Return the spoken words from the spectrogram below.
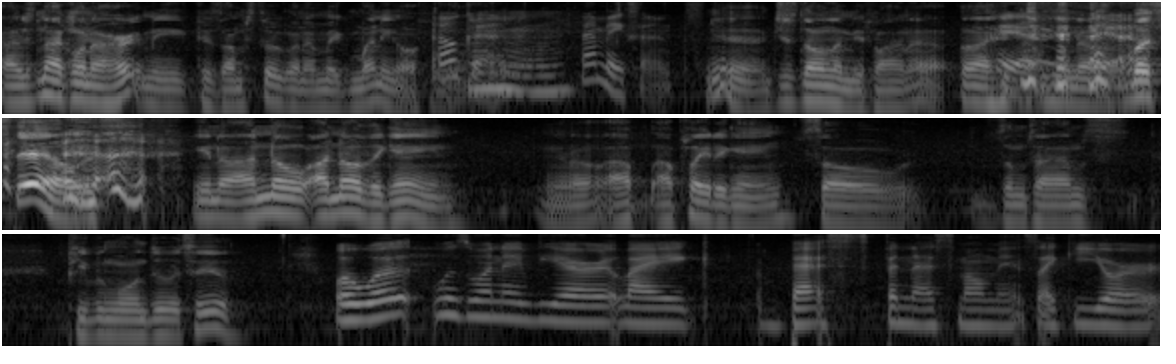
uh, it's not going to hurt me because I'm still going to make money off of Okay, it. that makes sense. Yeah, just don't let me find out. Like, Yeah. you know, Yeah. but still, it's, you know, I know I know the game. You know, I, I play the game, so sometimes people gonna do it to you. Well, what was one of your like best finesse moments? Like your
